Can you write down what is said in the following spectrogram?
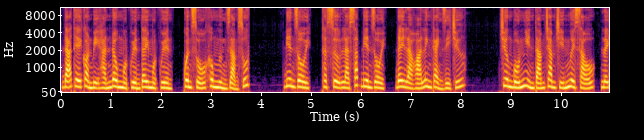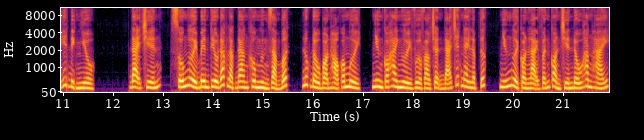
Đã thế còn bị hắn đông một quyền tây một quyền, quân số không ngừng giảm sút. Điên rồi, thật sự là sắp điên rồi, đây là hóa linh cảnh gì chứ? chương 4896, lấy ít địch nhiều. Đại chiến, số người bên tiêu đắc lạc đang không ngừng giảm bớt, lúc đầu bọn họ có 10, nhưng có hai người vừa vào trận đã chết ngay lập tức, những người còn lại vẫn còn chiến đấu hăng hái,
